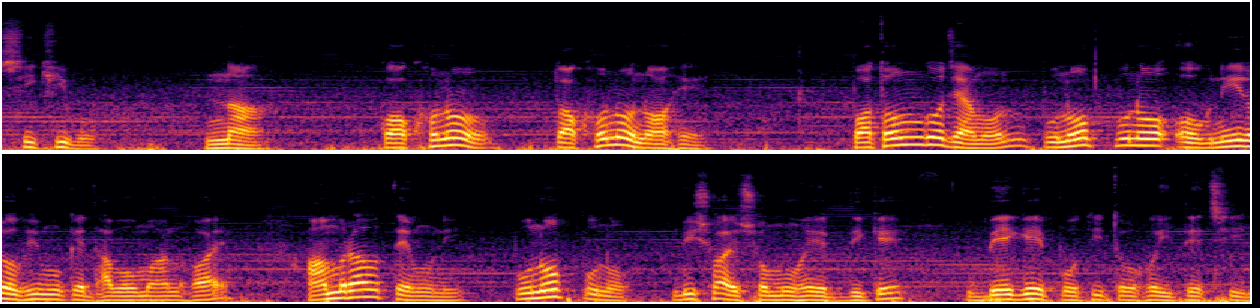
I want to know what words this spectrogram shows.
শিখিব? না, কখনো তখনও নহে। পতঙ্গ যেমন পুনঃ পুনঃ অগ্নির অভিমুখে ধাবমান হয়, আমরাও তেমনি পুনঃ পুনঃ বিষয়সমূহের দিকে বেগে পতিত হইতেছি,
